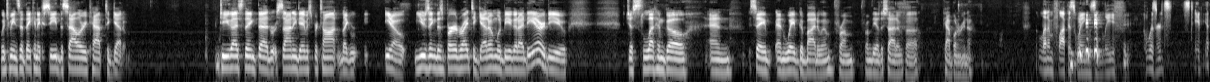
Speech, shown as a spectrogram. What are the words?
which means that they can exceed the salary cap to get him. Do you guys think that signing Davis Bertans, like you know, using this bird right to get him would be a good idea, or do you just let him go and say and wave goodbye to him from from the other side of uh, Cap One Arena? Let him flap his wings and leave the Wizards stadium.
